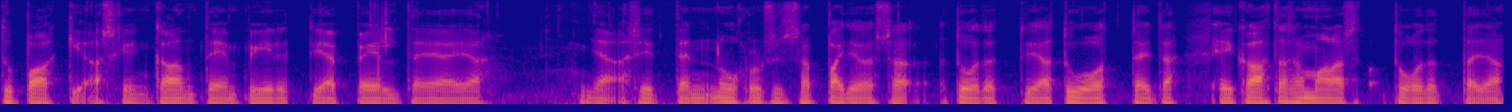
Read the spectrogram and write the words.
tupakkiasken kanteen piirrettyjä peltejä ja, ja sitten nuhrusissa pajoissa tuotettuja tuotteita, ei kahta samanlaista tuotetta ja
